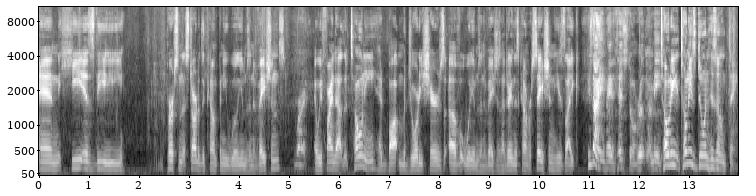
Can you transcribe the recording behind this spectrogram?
and he is the person that started the company Williams Innovations. right. And we find out that Tony had bought majority shares of Williams Innovations. Now during this conversation, he's like, He's not even paying attention to him. Really. I mean, Tony, Tony's doing his own thing.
